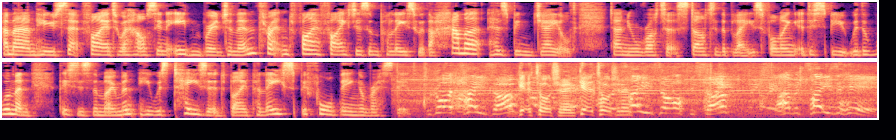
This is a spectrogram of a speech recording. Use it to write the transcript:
A man who set fire to a house in Edenbridge and then threatened firefighters and police with a hammer has been jailed. Daniel Rutter started the blaze following a dispute with a woman. This is the moment he was tasered by police before being arrested. We've got a taser. Get a torch on him, get a torch on him. Taser, officer. I have a taser here.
